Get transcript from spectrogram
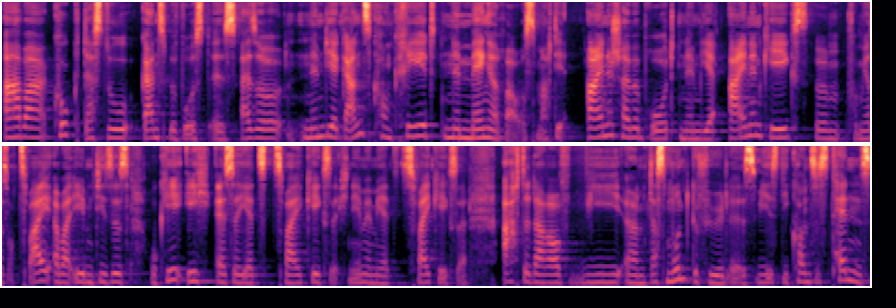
aber guck, dass du ganz bewusst ist. Also nimm dir ganz konkret eine Menge raus. Mach dir eine Scheibe Brot, nimm dir einen Keks, ähm, von mir aus auch zwei, aber eben dieses, okay, ich esse jetzt zwei Kekse, ich nehme mir jetzt zwei Kekse. Achte darauf, wie ähm, das Mundgefühl ist, wie ist die Konsistenz,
